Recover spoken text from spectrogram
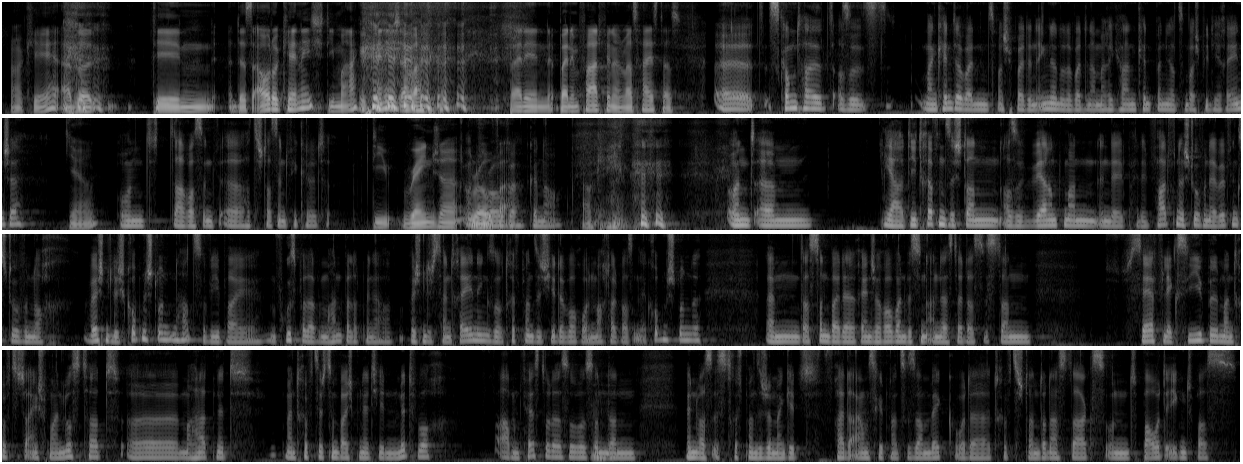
Okay, also den, das Auto kenne ich, die Marke kenne ich, aber bei den, bei den Pfadfindern, was heißt das? Äh, es kommt halt, also es, man kennt ja bei den, zum Beispiel bei den Engländern oder bei den Amerikanern kennt man ja zum Beispiel die Ranger Ja, und daraus äh, hat sich das entwickelt. Die Ranger Und Rover. genau. Okay. Und ähm, ja, die treffen sich dann, also während man in der, bei den Pfadfinderstufen, in der Wölfingsstufe noch wöchentlich Gruppenstunden hat, so wie bei einem Fußballer, beim Handball hat man ja wöchentlich sein Training, so trifft man sich jede Woche und macht halt was in der Gruppenstunde. Ähm, das ist dann bei der Ranger Rover ein bisschen anders, da das ist dann sehr flexibel, man trifft sich eigentlich, wo man Lust hat. Äh, man hat nicht, man trifft sich zum Beispiel nicht jeden Mittwoch, Abend fest oder so, sondern wenn was ist, trifft man sich und man geht Freitagabends geht man zusammen weg oder trifft sich dann donnerstags und baut irgendwas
